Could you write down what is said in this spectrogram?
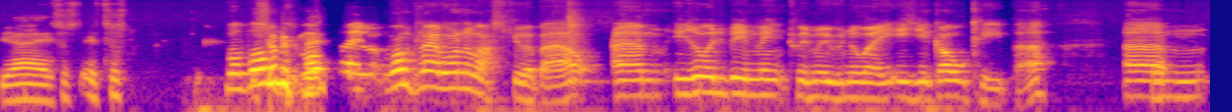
yeah, it's just it's just Well, one, so many one, player, one player I want to ask you about, um, he's already been linked with moving away, is your goalkeeper. Um,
